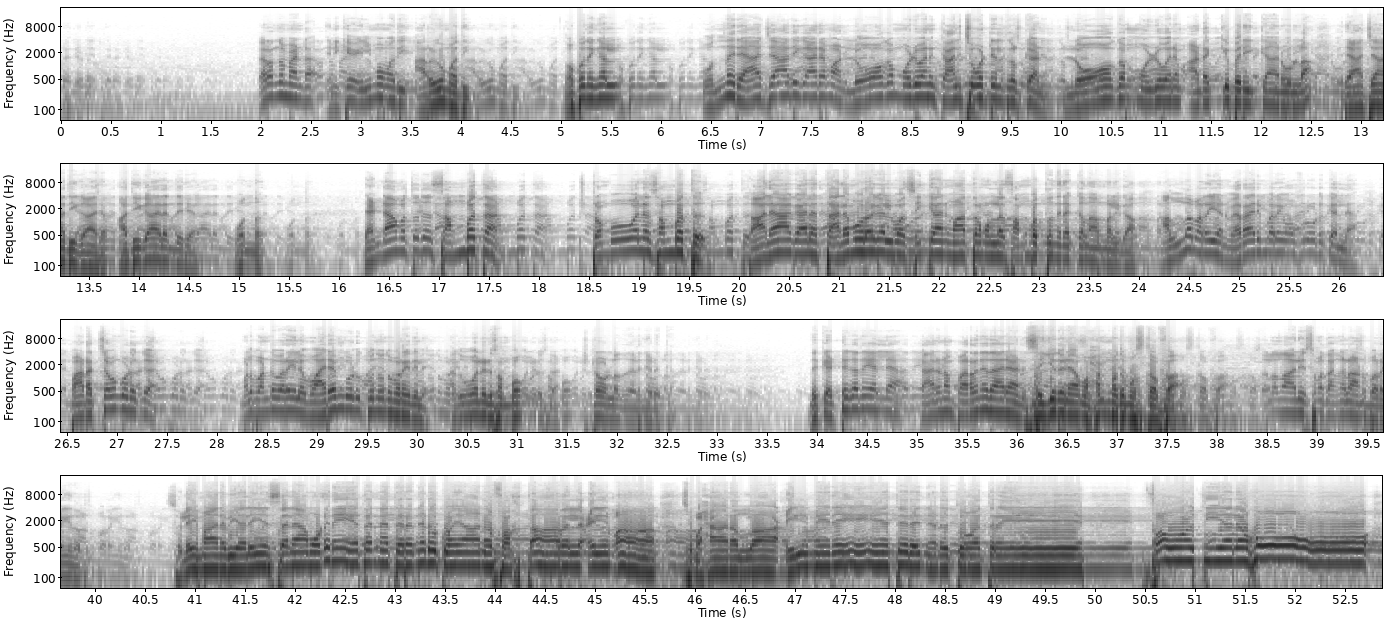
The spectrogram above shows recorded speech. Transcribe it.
വേറൊന്നും വേണ്ട. എനിക്ക് ഇൽമ മതി അറിവ് മതി. നോക്കൂ നിങ്ങൾ ഒന്ന് രാജാധികാരമാണ്. ലോകം മുഴുവനും കാൽച്ചുവട്ടിൽ നിൽക്കുകയാണ്. ലോകം മുഴുവനും അടക്കി ഭരിക്കാനുള്ള രാജാധികാരം. അധികാരം തരിക. ഒന്ന്. രണ്ടാമത്തത് സമ്പത്താണ്. ഇഷ്ടംപോലെ സമ്പത്ത്. കാലാകാല തലമുറകൾ വസിക്കാൻ മാത്രമുള്ള സമ്പത്ത് നിനക്ക് നാം നൽകാം. അല്ല പറയാൻ വേറെ ആരും പറയും ഓഫർ കൊടുക്കല്ല. പടച്ചവൻ കൊടുക്കുക. നമ്മൾ പണ്ട് പറയില്ല വരം കൊടുക്കുന്നു എന്ന് പറയത്തില്ലേ? അതുപോലെ ഒരു സംഭവം കൊടുക്കുക. ഇഷ്ടമുള്ളത് തിരഞ്ഞെടുക്കുക. ഇത് കെട്ടുകഥയല്ല. കാരണം പറഞ്ഞതാരാണ് സയ്യിദുന മുഹമ്മദ് മുസ്തഫ. സല്ലല്ലാഹു അലൈഹി വസല്ലം തങ്ങളാണ് പറയുന്നത്. സുലൈമാൻ നബി അലൈഹിസ്സലാം ഉടനെ തന്നെ തിരഞ്ഞെടുക്കുകയാണ്. ഫഖ്താറൽ ഇൽമ. സുബ്ഹാനല്ലാഹ് ഇൽമിനെ തിരഞ്ഞെടുത്തു അത്രേ.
